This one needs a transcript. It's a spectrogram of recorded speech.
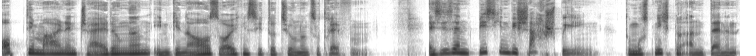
optimalen Entscheidungen in genau solchen Situationen zu treffen. Es ist ein bisschen wie Schachspielen. Du musst nicht nur an deinen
